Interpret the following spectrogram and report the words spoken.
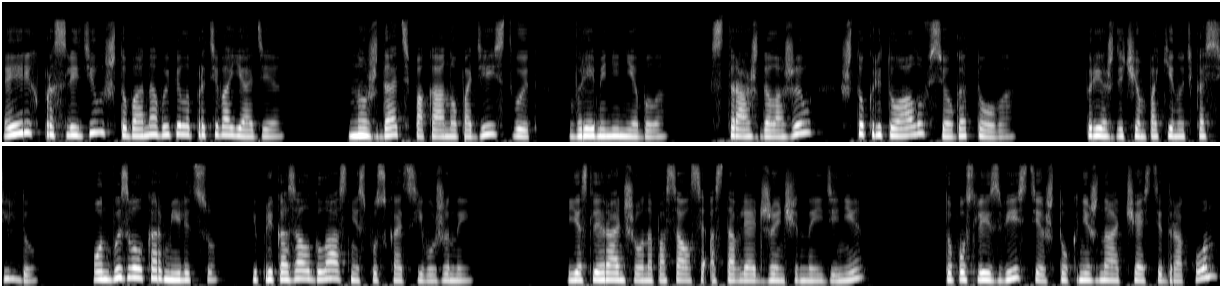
Эрих проследил, чтобы она выпила противоядие, но ждать, пока оно подействует, времени не было. Страж доложил, что к ритуалу все готово. Прежде чем покинуть Касильду, он вызвал кормилицу и приказал глаз не спускать с его жены. Если раньше он опасался оставлять женщин наедине, то после известия, что княжна отчасти дракон,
